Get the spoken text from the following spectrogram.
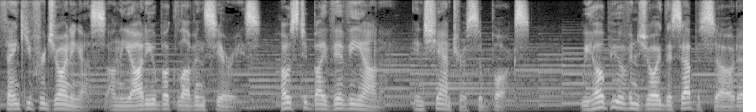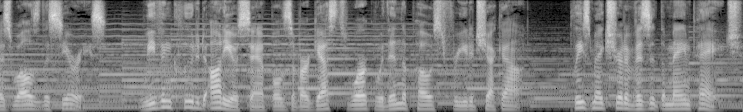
Thank you for joining us on the Audiobook Lovin' series, hosted by Viviana, Enchantress of Books. We hope you have enjoyed this episode as well as the series. We've included audio samples of our guests' work within the post for you to check out. Please make sure to visit the main page,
